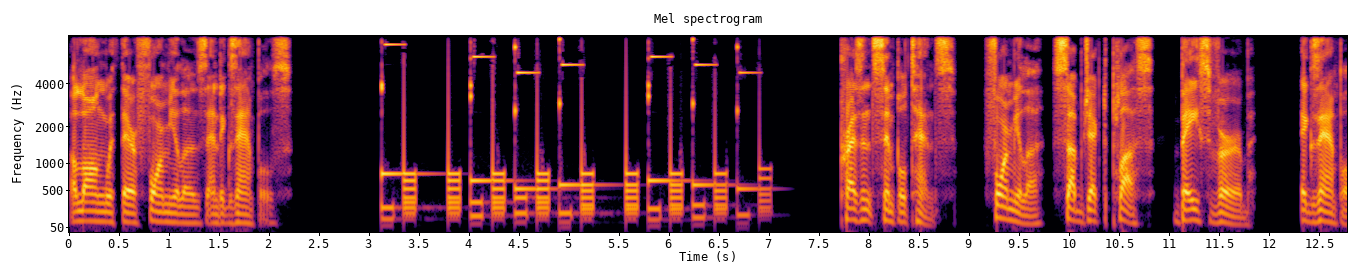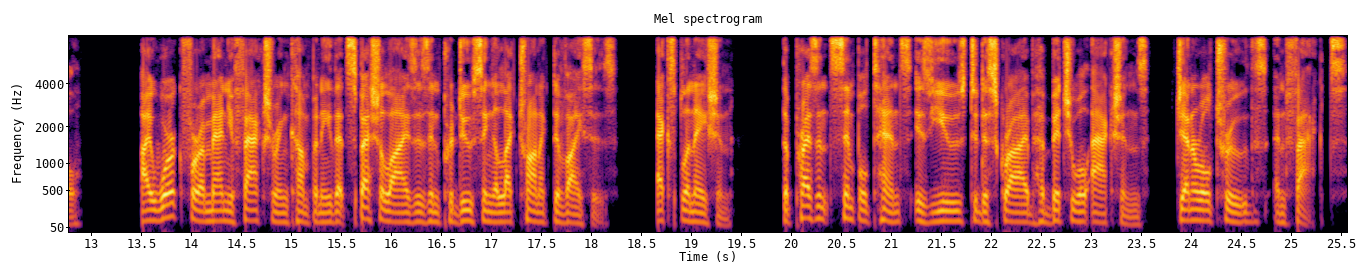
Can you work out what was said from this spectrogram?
along with their formulas and examples. Present simple tense. Formula, subject plus, base verb. Example. I work for a manufacturing company that specializes in producing electronic devices. Explanation. The present simple tense is used to describe habitual actions, general truths, and facts.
